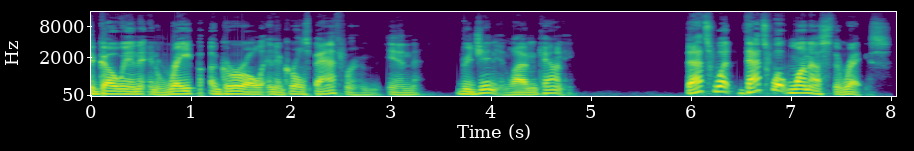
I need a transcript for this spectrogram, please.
to go in and rape a girl in a girl's bathroom in Virginia, in Loudoun County. That's what, that's what won us the race.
